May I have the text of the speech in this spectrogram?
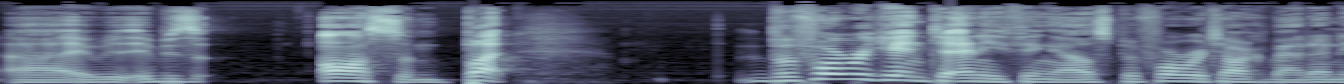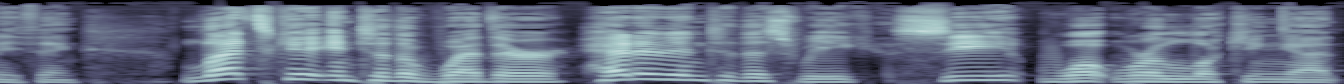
Uh, it was it was awesome. But before we get into anything else, before we talk about anything, let's get into the weather headed into this week, see what we're looking at.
